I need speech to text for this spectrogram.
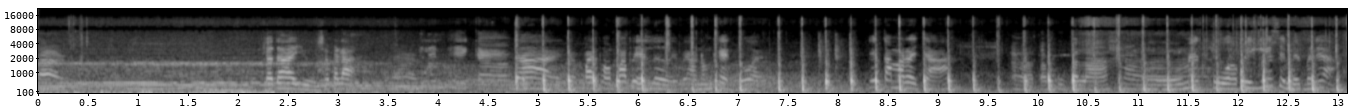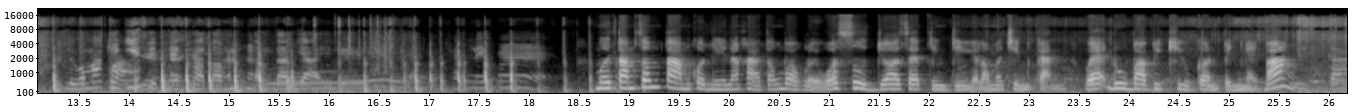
ได้ก็ได้อยู่ใช่ปะล่ะ เล่นเพกาได้ เดี๋ยวไปพร้อมป้าเพชรเลย ไปเอาน้ำแข็งด้วย นี่ตำอะไรจ๊ะอ่าตำปูปลาร้าค่ะโอ้แม่ครัวพริกยี่สิบเม็ดปะเนี่ย หรือว่ามากพกริว่ากยี่สิบเม็ดค่ะตำตำจานใหญ่เลยร้านเล็กมากมือตำส้มตำคนนี้นะคะ ต้องบอกเลยว่าสุดยอดแซ่บจริงๆเดี๋ยวเรามาชิมกัน แวะดูบาร์บีคิวก่อนเป็นไงบ้างไก่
